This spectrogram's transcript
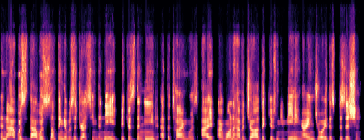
And that was that was something that was addressing the need because the need at the time was I, I want to have a job that gives me meaning. I enjoy this position.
